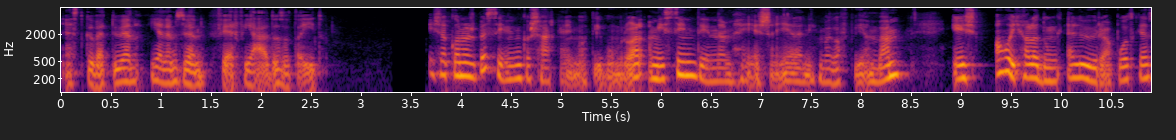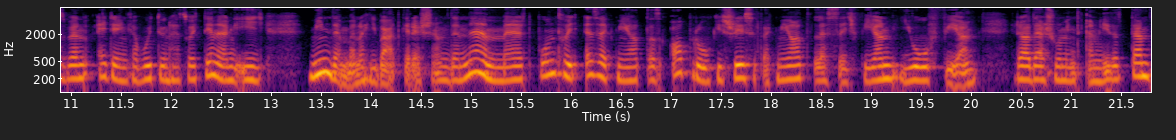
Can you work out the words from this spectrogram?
ezt követően jellemzően férfi áldozatait. És akkor most beszéljünk a sárkány motivumról, ami szintén nem helyesen jelenik meg a filmben, és ahogy haladunk előre a podcastben, egyre inkább úgy tűnhet, hogy tényleg így mindenben a hibát keresem, de nem, mert pont, hogy ezek miatt, az apró kis részletek miatt lesz egy film jó film. Ráadásul, mint említettem,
